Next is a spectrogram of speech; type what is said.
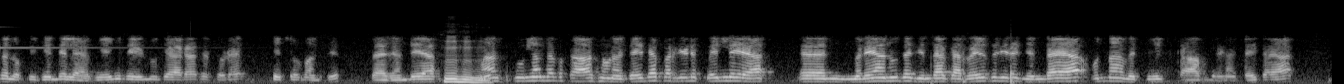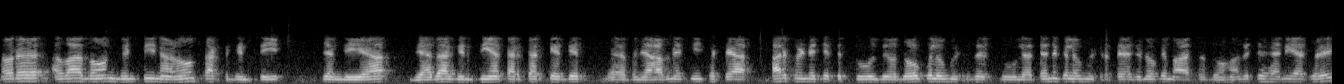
ਤਾਂ ਲੋਕੀ ਕਹਿੰਦੇ ਲੈ ਵੀ ਇਹ ਵੀ ਦੇਣ ਨੂੰ ਤਿਆਰ ਆ ਤੇ ਥੋੜਾ 600 ਬੰਦੇ ਪੈ ਜਾਂਦੇ ਆ। ਹੂੰ, ਸਕੂਲਾਂ ਦਾ ਵਿਕਾਸ ਹੋਣਾ ਚਾਹੀਦਾ ਪਰ ਜਿਹੜੇ ਪਹਿਲੇ ਆ ਮਰਿਆਂ ਨੂੰ ਤਾਂ ਜਿੰਦਾ ਕਰ ਰਹੇ ਤੇ ਜਿਹੜੇ ਜਿੰਦਾ ਆ ਉਹਨਾਂ ਵਿੱਚ ਵੀ ਸਟਾਫ ਦੇਣਾ ਚਾਹੀਦਾ ਆ। ਔਰ ਆਵਾਗੌਨ ਗਿਣਤੀ ਨਾਲੋਂ ਘੱਟ ਗਿਣਤੀ ਚੰਗੀ ਆ ਜ਼ਿਆਦਾ ਗਿਣਤੀਆਂ ਕਰ ਕਰਕੇ ਅੱਗੇ ਪੰਜਾਬ ਨੇ ਕੀ ਛੱਟਿਆ? ਹਰ ਪਿੰਡ 'ਚ ਇੱਕ ਸਕੂਲ ਦਿਓ 2 ਕਿਲੋਮੀਟਰ ਦੇ ਸਕੂਲ ਆ 3 ਕਿਲੋਮੀਟਰ ਤੇ ਜਦੋਂ ਕਿ ਮਾਸਟਰ ਦੋਹਾਂ ਵਿੱਚ ਹੈ ਨਹੀਂ ਇਸ ਵੇਲੇ।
